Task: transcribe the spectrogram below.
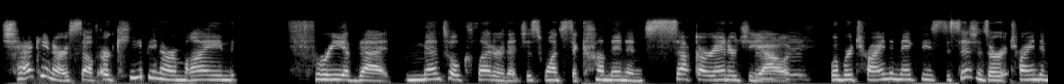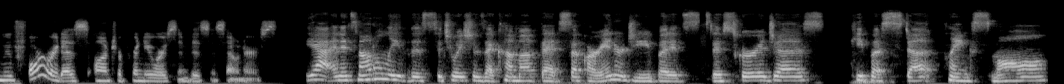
checking ourselves or keeping our mind free of that mental clutter that just wants to come in and suck our energy mm-hmm. out when we're trying to make these decisions or trying to move forward as entrepreneurs and business owners? Yeah, and it's not only the situations that come up that suck our energy, but it's discourage us, keep us stuck playing small,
